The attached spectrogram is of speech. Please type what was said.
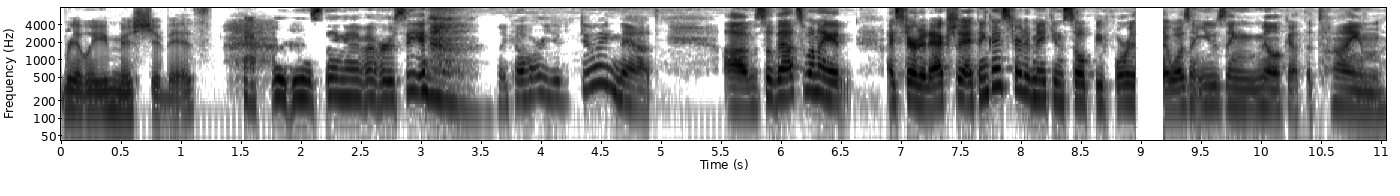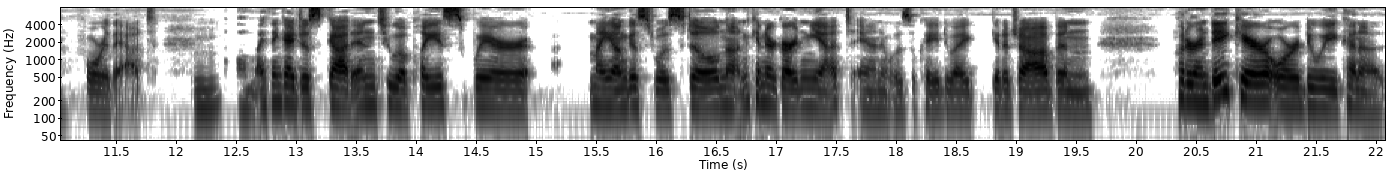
really mischievous. Prettiest thing I've ever seen. like, how are you doing that? Um, so that's when I I started. Actually, I think I started making soap before. That. I wasn't using milk at the time for that. Mm-hmm. Um, I think I just got into a place where my youngest was still not in kindergarten yet, and it was okay. Do I get a job and put her in daycare, or do we kind of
